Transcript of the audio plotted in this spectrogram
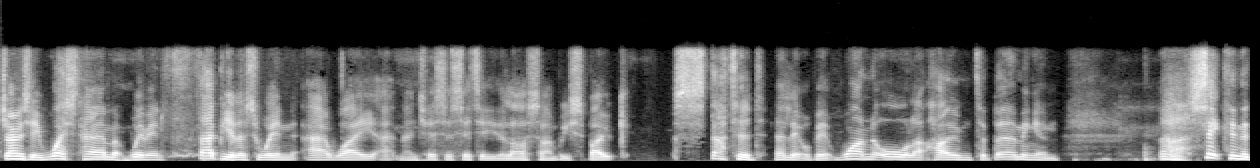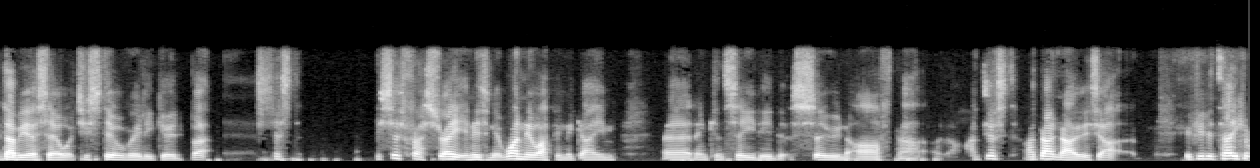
Jonesy, West Ham women, fabulous win our way at Manchester City the last time we spoke. Stuttered a little bit, one all at home to Birmingham. Ah, sixth in the WSL, which is still really good, but it's just it's just frustrating, isn't it? One 0 up in the game, uh, then conceded soon after. I just I don't know. Uh, if you'd have taken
